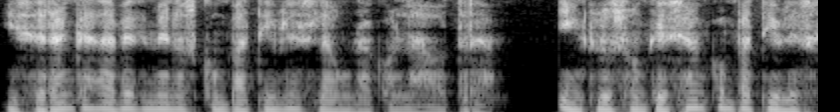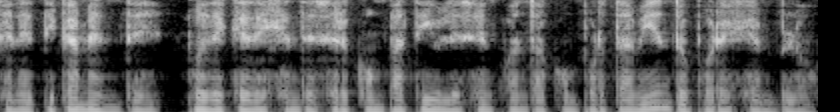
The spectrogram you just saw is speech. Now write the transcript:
y serán cada vez menos compatibles la una con la otra. Incluso aunque sean compatibles genéticamente, puede que dejen de ser compatibles en cuanto a comportamiento, por ejemplo.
